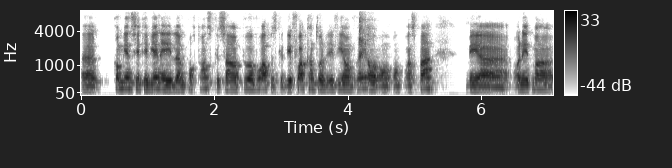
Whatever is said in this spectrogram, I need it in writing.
euh, combien c'était bien et l'importance que ça peut avoir. Parce que des fois, quand on les vit en vrai, on ne pense pas. Mais euh, honnêtement,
